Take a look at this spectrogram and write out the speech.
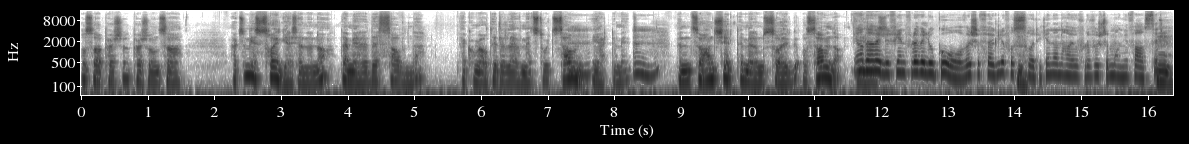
Og så pers personen sa 'Det er ikke så mye sorg jeg kjenner nå. Det er mer det savnet.' Jeg kommer alltid til å leve med et stort savn i hjertet mitt. Mm. Men så han skilte mellom sorg og savn, da. Ja, det er hans- veldig fint, for det vil jo gå over, selvfølgelig. For sorgen den har jo for det første mange faser. Mm.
